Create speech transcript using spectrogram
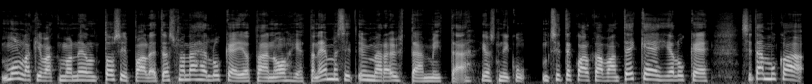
mullakin vaikka mä oon tosi paljon, että jos mä lähden lukemaan jotain ohjetta, niin en mä sit ymmärrä yhtään mitään. Jos niinku, mutta sitten kun alkaa vaan tekee ja lukee, sitä mukaan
